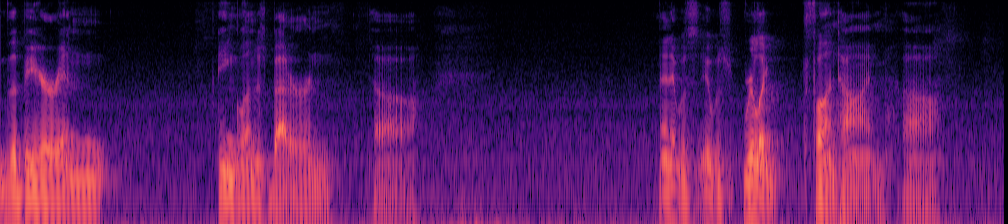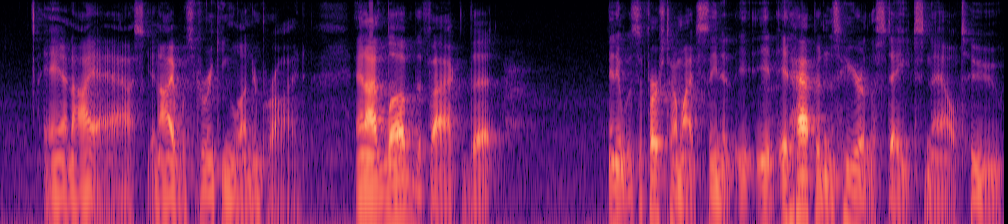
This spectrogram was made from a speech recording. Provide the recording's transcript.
the beer in England is better, and uh, and it was it was really fun time. Uh, and I asked, and I was drinking London Pride, and I loved the fact that and it was the first time I'd seen it. It, it, it happens here in the states now too,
